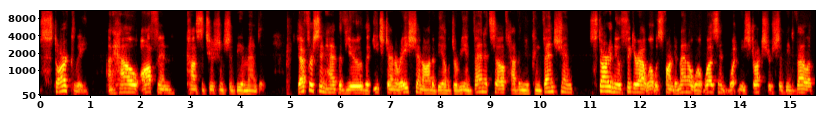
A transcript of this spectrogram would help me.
starkly on how often constitutions should be amended. Jefferson had the view that each generation ought to be able to reinvent itself, have a new convention, start anew, figure out what was fundamental, what wasn't, what new structures should be developed.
